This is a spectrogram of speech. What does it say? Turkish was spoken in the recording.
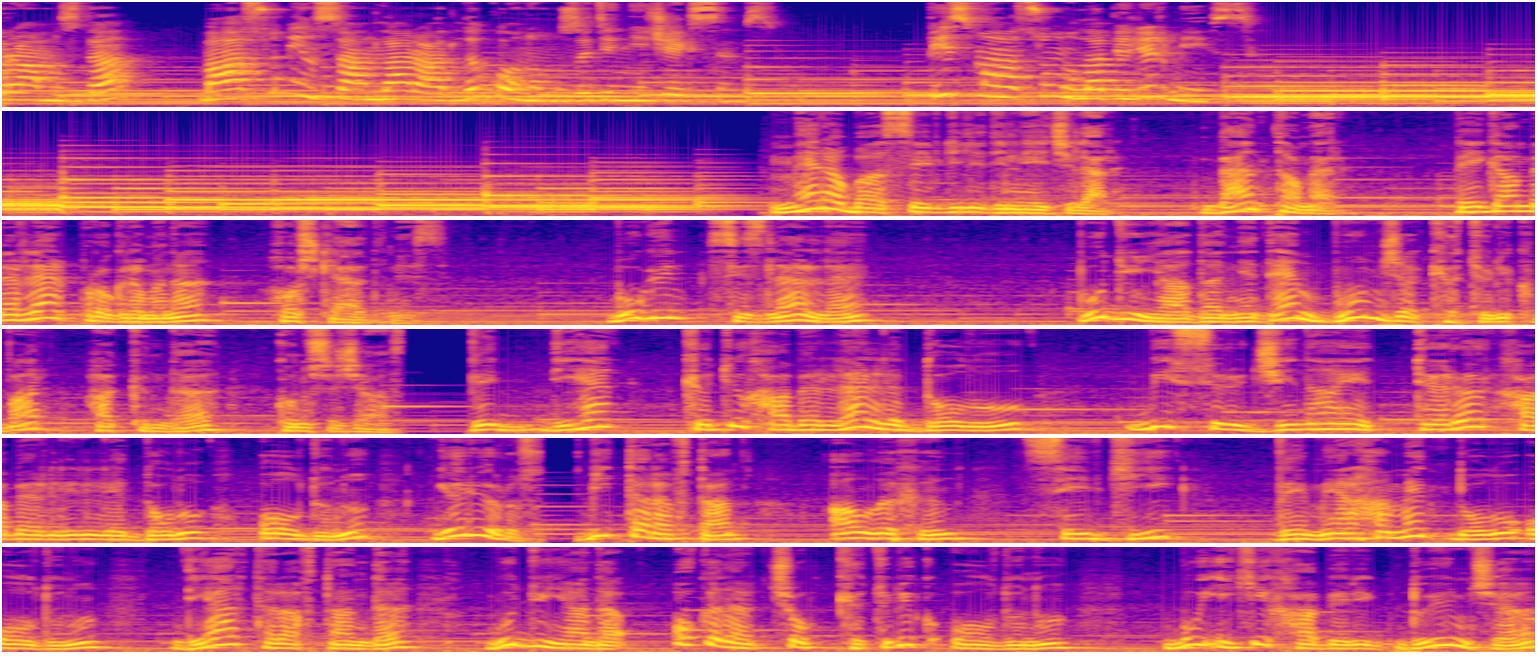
programımızda Masum İnsanlar adlı konumuzu dinleyeceksiniz. Biz masum olabilir miyiz? Merhaba sevgili dinleyiciler. Ben Tamer. Peygamberler programına hoş geldiniz. Bugün sizlerle bu dünyada neden bunca kötülük var hakkında konuşacağız. Ve diğer kötü haberlerle dolu bir sürü cinayet, terör haberleriyle dolu olduğunu görüyoruz. Bir taraftan Allah'ın sevgi ve merhamet dolu olduğunu, diğer taraftan da bu dünyada o kadar çok kötülük olduğunu bu iki haberi duyunca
